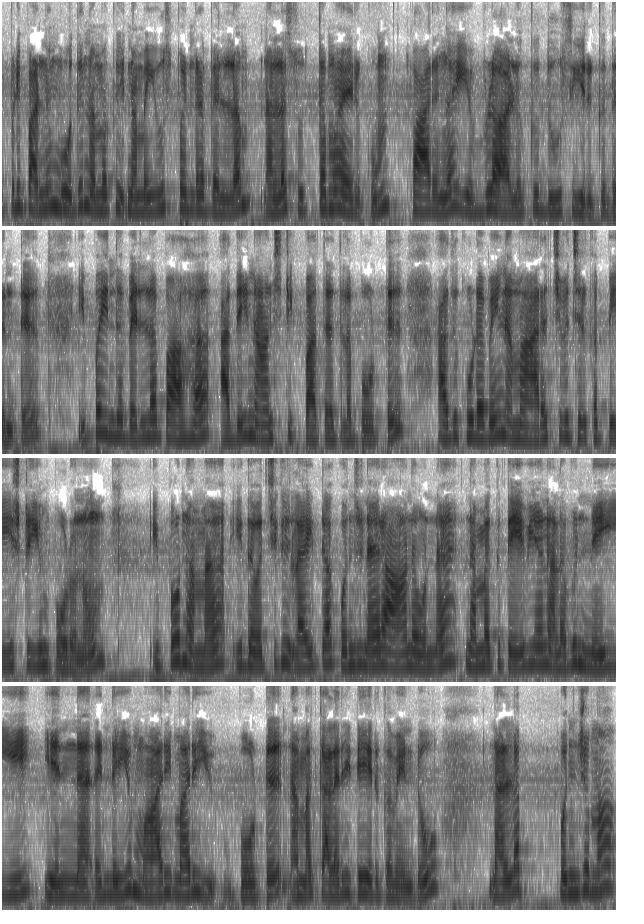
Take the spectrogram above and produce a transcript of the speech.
இப்படி பண்ணும்போது நமக்கு நம்ம யூஸ் பண்ணுற வெள்ளம் நல்லா சுத்தமாக இருக்கும். பாருங்கள் எவ்வளோ அழுக்கு தூசி இருக்குதுன்ட்டு. இப்போ இந்த வெள்ளைப்பாகை அதே நான்ஸ்டிக் பாத்திரத்தில் போட்டு அது கூடவே நம்ம அரைச்சி வச்சுருக்க பேஸ்ட்டையும் போடணும். இப்போது நம்ம இதை வச்சு லைட்டாக கொஞ்ச நேரம் ஆன உடனே நமக்கு தேவையான அளவு நெய் எண்ணெய் ரெண்டையும் மாறி மாறி போட்டு நம்ம கிளறிட்டே இருக்க வேண்டும். நல்லா கொஞ்சமாக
